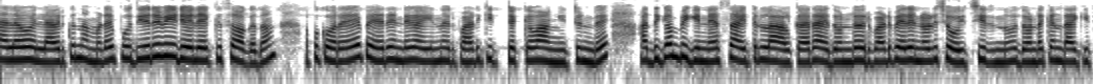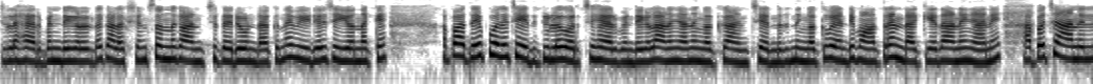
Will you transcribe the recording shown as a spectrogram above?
ഹലോ എല്ലാവർക്കും നമ്മുടെ പുതിയൊരു വീഡിയോയിലേക്ക് സ്വാഗതം. അപ്പോൾ കുറേ പേര് എന്റെ കയ്യിൽ നിന്ന് ഒരുപാട് കിറ്റൊക്കെ വാങ്ങിയിട്ടുണ്ട്. അധികം ബിഗിനേഴ്സ് ആയിട്ടുള്ള ആൾക്കാരായതുകൊണ്ട് ഒരുപാട് പേര് എന്നോട് ചോദിച്ചിരുന്നു. ഇതുകൊണ്ടൊക്കെ ഉണ്ടാക്കിയിട്ടുള്ള ഹെയർ ബെൻഡുകളുടെ കളക്ഷൻസ് ഒന്ന് കാണിച്ചു തരും ഉണ്ടാക്കുന്ന വീഡിയോ ചെയ്യുമെന്നൊക്കെ അപ്പോൾ അതേപോലെ ചെയ്തിട്ടുള്ള കുറച്ച് ഹെയർ ബെൻഡുകളാണ് ഞാൻ നിങ്ങൾക്ക് കാണിച്ചു തരുന്നത്. നിങ്ങൾക്ക് വേണ്ടി മാത്രം ഉണ്ടാക്കിയതാണ് ഞാൻ അപ്പോൾ ചാനൽ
